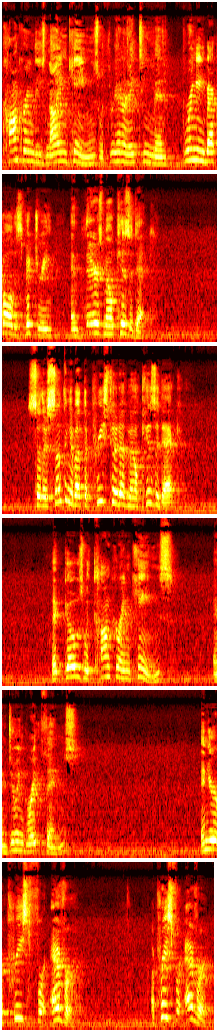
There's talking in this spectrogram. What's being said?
conquering these nine kings with 318 men, bringing back all this victory, and there's Melchizedek. So there's something about the priesthood of Melchizedek that goes with conquering kings and doing great things. And you're a priest forever. A priest forever.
